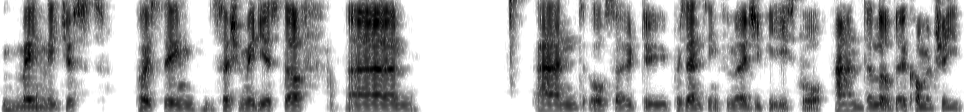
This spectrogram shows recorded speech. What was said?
mainly just posting social media stuff, um, and also do presenting for Merge MotoGP Esport and a little bit of commentary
